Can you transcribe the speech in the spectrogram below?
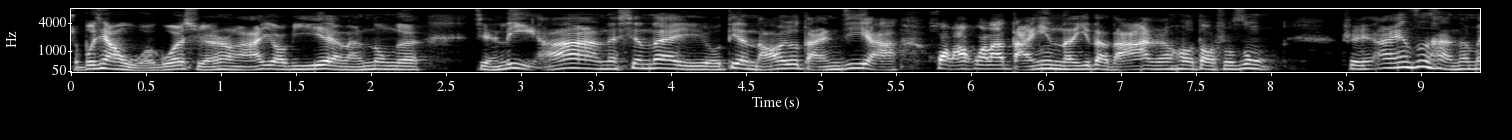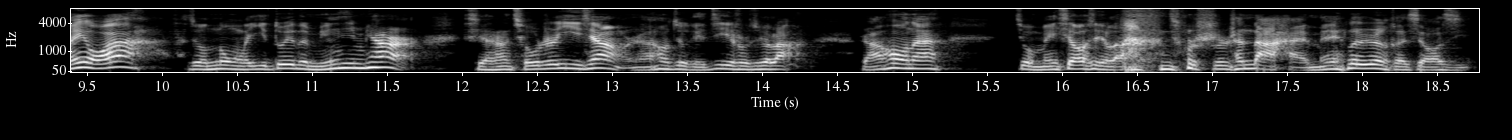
这不像我国学生啊，要毕业了弄个简历啊，那现在有电脑有打印机啊，哗啦哗啦打印的一大沓，然后到处送。这爱因斯坦他没有啊，他就弄了一堆的明信片，写上求职意向，然后就给寄出去了。然后呢就没消息了，就石沉大海，没了任何消息。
